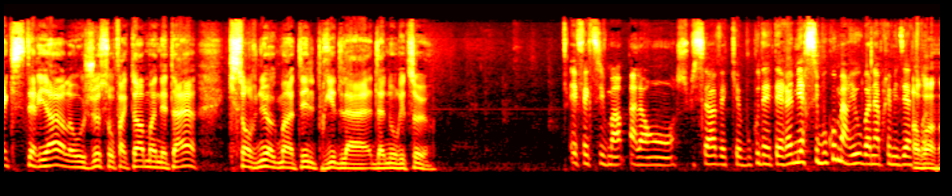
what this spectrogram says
extérieurs là, au juste aux facteurs monétaires qui sont venus augmenter le prix de la, de la nourriture. Effectivement. Alors, on suit ça avec beaucoup d'intérêt. Merci beaucoup, Mario. Bon après-midi à toi. Au revoir.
